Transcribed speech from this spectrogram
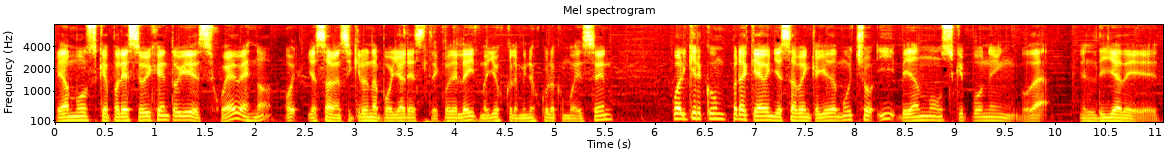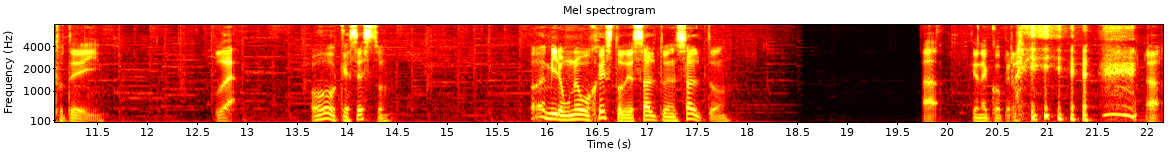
Veamos qué aparece hoy, gente. Hoy es jueves, ¿no? Hoy, ya saben, si quieren apoyar este code late, mayúscula, minúscula, como deseen. Cualquier compra que hagan ya saben que ayuda mucho. Y veamos qué ponen el día de today. Oh, ¿qué es esto? Ay, mira, un nuevo gesto de salto en salto. Ah, tiene copyright. ah,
